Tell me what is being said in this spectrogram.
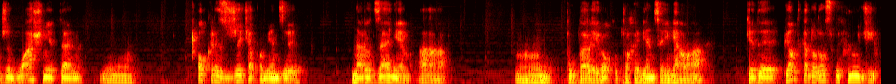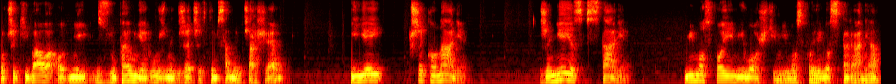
że właśnie ten no, okres życia pomiędzy narodzeniem a no, półtorej roku, trochę więcej miała, kiedy piątka dorosłych ludzi oczekiwała od niej zupełnie różnych rzeczy w tym samym czasie i jej przekonanie, że nie jest w stanie, mimo swojej miłości, mimo swojego starania,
